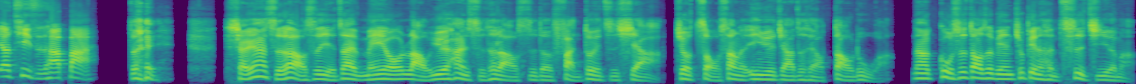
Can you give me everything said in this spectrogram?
要气死他爸。对。小约翰史特老师也在没有老约翰史特老师的反对之下，就走上了音乐家这条道路啊。那故事到这边就变得很刺激了嘛。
